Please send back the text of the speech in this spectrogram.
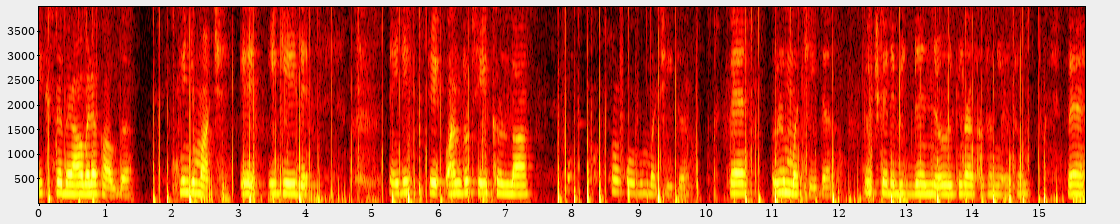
X'te berabere kaldı. İkinci maç e, Ege'ydi. Neydi? Şey, Undertaker'la Stone Cold'un maçıydı. Ve ölüm maçıydı. Üç kere birbirlerini öldüren kazanıyordu. Ve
